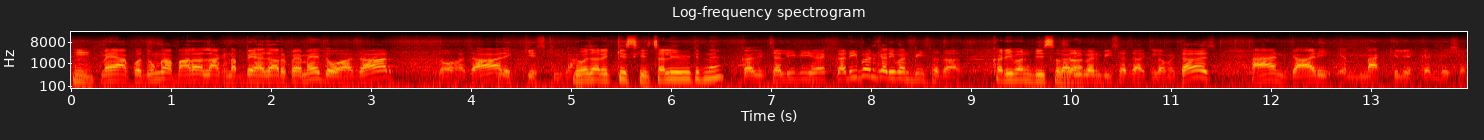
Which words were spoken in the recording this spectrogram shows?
हम्म। मैं आपको दूँगा बारह लाख नब्बे हज़ार रुपए में 2000 2021 की गाड़ी। 2021 की। चली हुई कितने? कल चली हुई है करीबन करीबन बीस हज़ार। करीबन बीस हज़ार। करीबन बीस हज़ार किलोमीटर एंड गाड़ी इमेक्युलेट कंडीशन।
